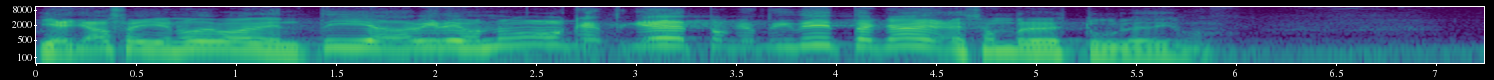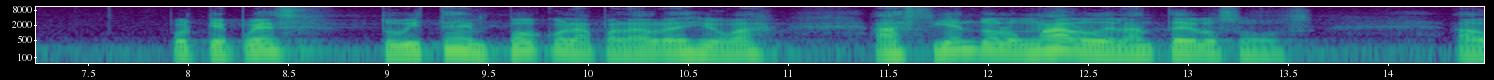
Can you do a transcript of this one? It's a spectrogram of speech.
Y ella se llenó de valentía. David dijo, no, que cierto, que si diste acá. Ese hombre eres tú, le dijo. Porque pues tuviste en poco la palabra de Jehová, haciendo lo malo delante de los ojos. A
